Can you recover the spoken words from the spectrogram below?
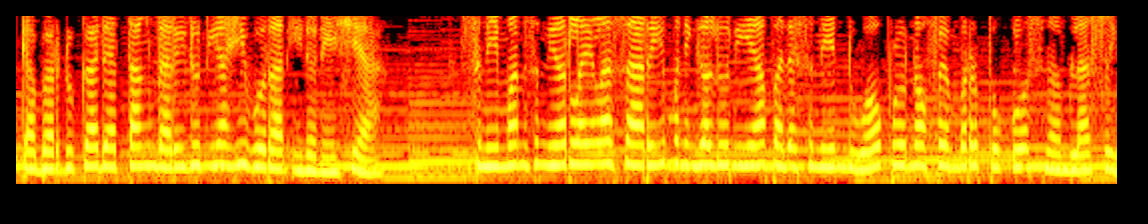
kabar duka datang dari dunia hiburan Indonesia. Seniman senior Laila Sari meninggal dunia pada Senin 20 November pukul 19.50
